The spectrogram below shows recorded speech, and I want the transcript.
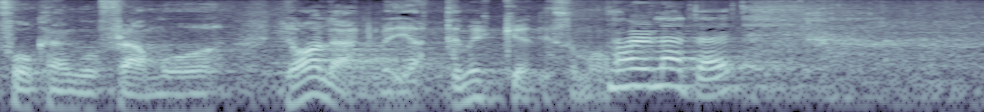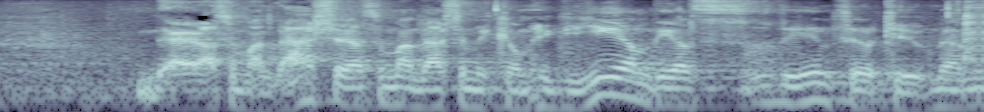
folk kan gå fram och jag har lärt mig jättemycket. Liksom, Vad har du lärt dig? Nej, alltså man lär sig, alltså man lär sig mycket om hygien. Dels, det är inte så kul, men, äh,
